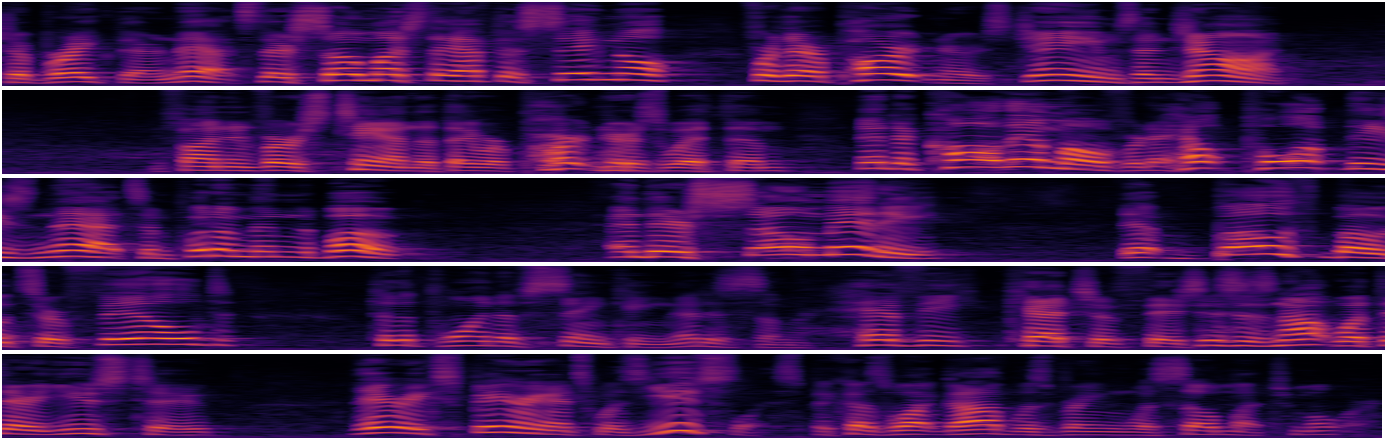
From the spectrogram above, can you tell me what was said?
to break their nets. There's so much they have to signal for their partners, James and John. You find in verse 10 that they were partners with them. They had to call them over to help pull up these nets and put them in the boat. And there's so many that both boats are filled to the point of sinking. That is some heavy catch of fish. This is not what they're used to. Their experience was useless because what God was bringing was so much more.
